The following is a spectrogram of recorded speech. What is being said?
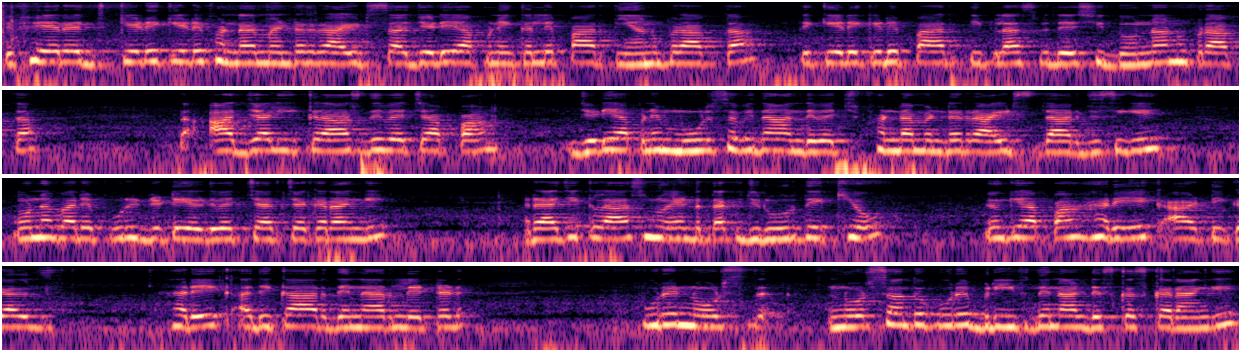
ਤੇ ਫਿਰ ਕਿਹੜੇ ਕਿਹੜੇ ਫੰਡਾਮੈਂਟਲ ਰਾਈਟਸ ਆ ਜਿਹੜੇ ਆਪਣੇ ਇਕੱਲੇ ਭਾਰਤੀਆਂ ਨੂੰ ਪ੍ਰਾਪਤ ਆ, ਤੇ ਕਿਹੜੇ ਕਿਹੜੇ ਭਾਰਤੀ ਪਲੱਸ ਵਿਦੇਸ਼ੀ ਦੋਨਾਂ ਨੂੰ ਪ੍ਰਾਪਤ ਆ, ਤਾਂ ਅੱਜ ਵਾਲੀ ਕਲਾਸ ਦੇ ਵਿੱਚ ਆਪਾਂ ਜਿਹੜੇ ਆਪਣੇ ਮੂਲ ਸੰਵਿਧਾਨ ਦੇ ਵਿੱਚ ਫੰਡਾਮੈਂਟਲ ਰਾਈਟਸ ਦਰਜ ਸੀਗੇ, ਉਹਨਾਂ ਬਾਰੇ ਪੂਰੀ ਡਿਟੇਲ ਦੇ ਵਿੱਚ ਚਰਚਾ ਕਰਾਂਗੇ। ਰਾਜੀ ਕਲਾਸ ਨੂੰ ਐਂਡ ਤੱਕ ਜ਼ਰੂਰ ਦੇਖਿਓ, ਕਿਉਂਕਿ ਆਪਾਂ ਹਰੇਕ ਆਰਟੀਕਲ ਹਰੇਕ ਅਧਿਕਾਰ ਦੇ ਨਾਲ ਰਿਲੇਟਡ ਪੂਰੇ ਨੋਟਸ ਨੋਟਸਾਂ ਤੋਂ ਪੂਰੇ ਬਰੀਫ ਦੇ ਨਾਲ ਡਿਸਕਸ ਕਰਾਂਗੇ।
